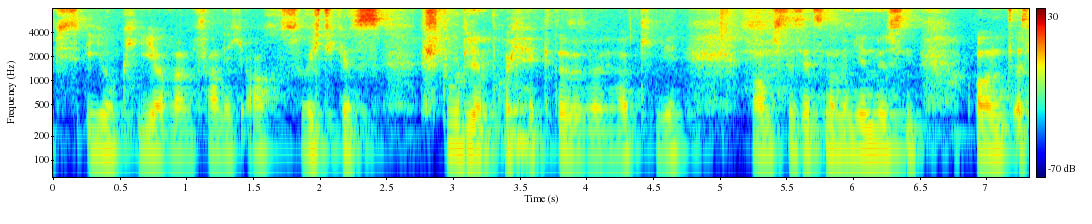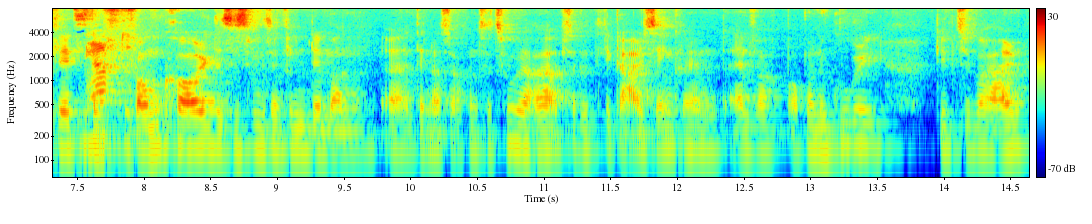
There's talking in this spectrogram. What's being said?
Ist eh okay, aber fand ich auch so richtiges Studienprojekt. Also okay, warum ist das jetzt nominieren müssen? Und als letztes ja, Phone Call, das ist übrigens ein Film, den man, äh, den also auch unsere Zuhörer absolut legal sehen können. Einfach braucht man nur googeln, gibt es überall.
